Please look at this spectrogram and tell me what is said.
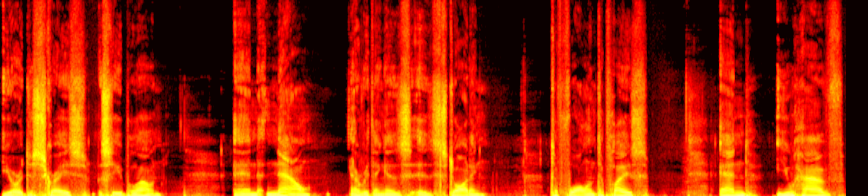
You're a disgrace, Steve Bellone. And now everything is is starting to fall into place, and you have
